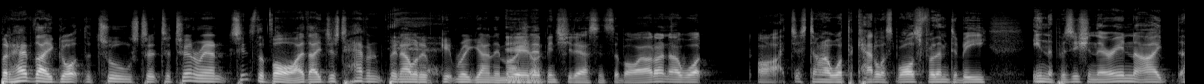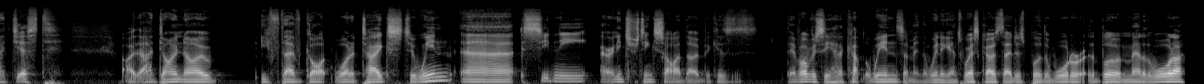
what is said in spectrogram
but have they got the tools to, to turn around? Since the bye, they just haven't been yeah. able to get regain their mojo. Yeah, they've been shit out since the bye. I don't know what. Oh, I just don't know what the catalyst was for them to be in the position they're in. I, I just, I, I don't know if they've got what it takes to win. Uh, Sydney are an interesting side though because they've obviously had a couple of wins. I mean, the win against West Coast, they just blew the water, blew them out of the water.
